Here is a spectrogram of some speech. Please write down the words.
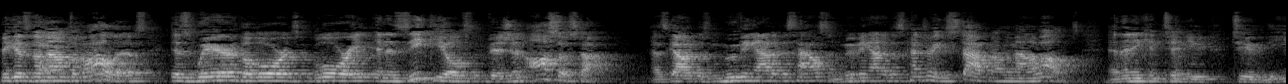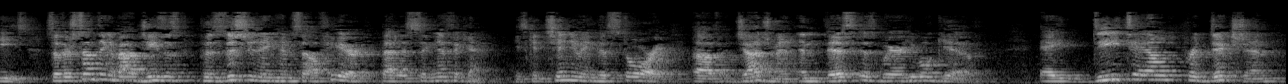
because the Mount of Olives is where the Lord's glory in Ezekiel's vision also stopped. As God was moving out of his house and moving out of his country, he stopped on the Mount of Olives. And then he continued to the east. So there's something about Jesus positioning himself here that is significant. He's continuing this story of judgment, and this is where he will give a detailed prediction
